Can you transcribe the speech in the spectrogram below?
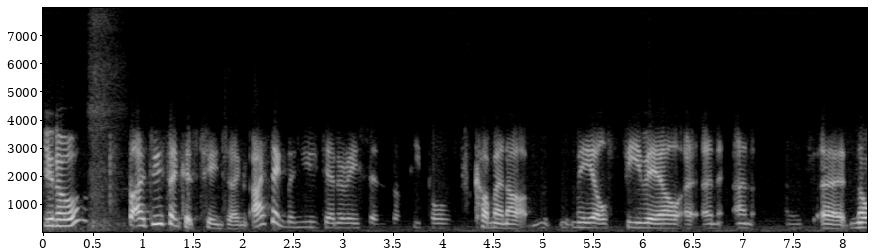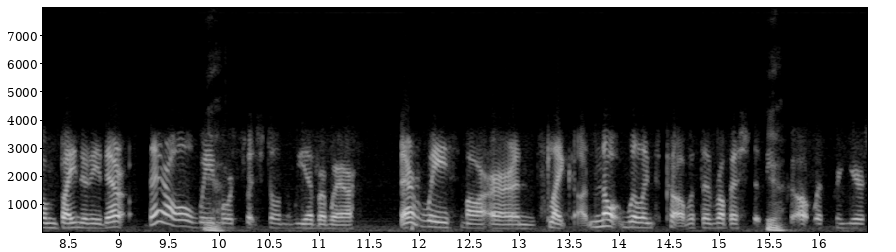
You know? But I do think it's changing. I think the new generations of people coming up, male, female, and and, and uh, non-binary, they're they're all way Yeah. more switched on than we ever were. They're way smarter and like not willing to put up with the rubbish that we Yeah. put up with for years.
